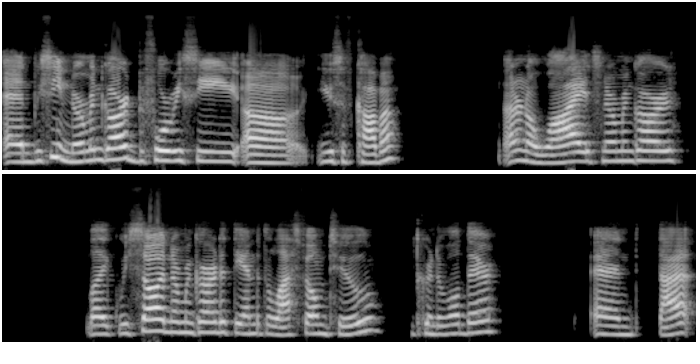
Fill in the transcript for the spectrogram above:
And we see Nurmengard before we see uh Yusuf Kama. I don't know why it's Nurmengard. Like we saw Nurmengard at the end of the last film too, Grindelwald there, and that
